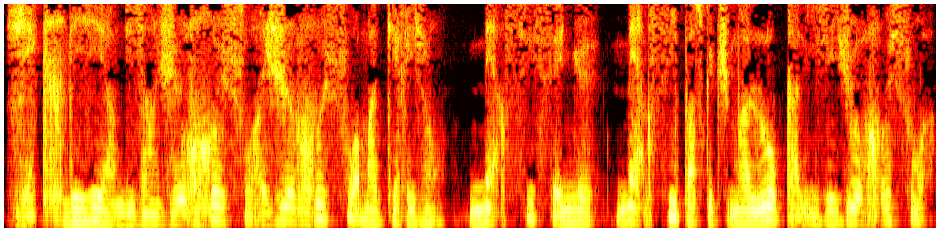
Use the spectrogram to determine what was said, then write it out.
J'ai crié en disant, je reçois, je reçois ma guérison. Merci Seigneur. Merci parce que tu m'as localisé. Je reçois.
